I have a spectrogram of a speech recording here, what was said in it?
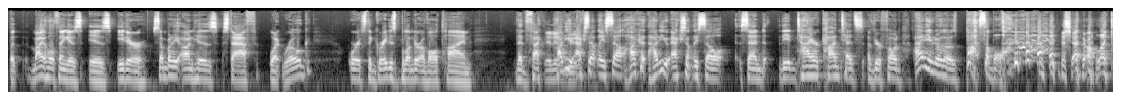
but my whole thing is is either somebody on his staff went rogue, or it's the greatest blunder of all time. That the fact, how do you accidentally sell? How how do you accidentally sell send the entire contents of your phone? I didn't even know that was possible. In general, like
